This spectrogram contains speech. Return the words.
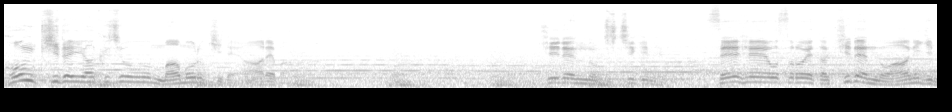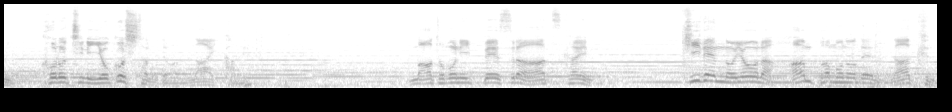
本気で約定を守る気であれば貴殿の父君は聖兵を揃えた貴殿の兄君をこの地によこしたのではないかね。まともに一兵すら扱えぬ。貴殿のような半端者でなくな。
